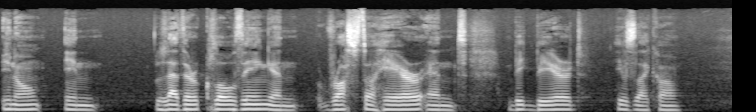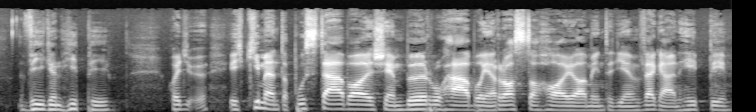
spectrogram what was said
you know, in leather clothing and rasta hair and big beard. He was like a vegan hippie. Hogy így kiment a pusztába, és ilyen bőrruhába, ilyen rasta hajjal, mint egy ilyen vegán hippi.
